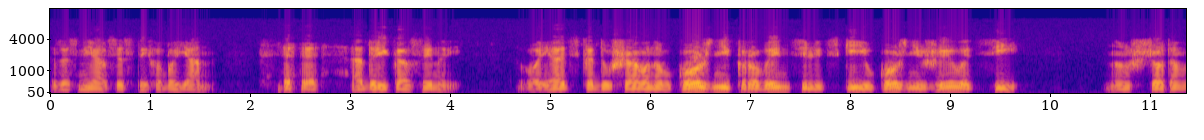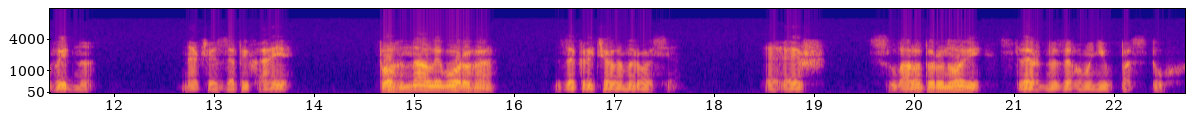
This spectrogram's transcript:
засміявся стиха боян. Хе-хе, а дорікав синові. Вояцька душа вона в кожній кровинці людській, у кожній жилоці. Ну, що там видно? Наче затихає. Погнали ворога. закричала Мирося. Еге ж, слава Перунові, ствердно загомонів пастух.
